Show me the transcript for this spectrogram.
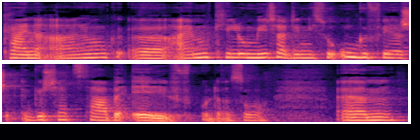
keine Ahnung, äh, einem Kilometer, den ich so ungefähr geschätzt habe, elf oder so. Ähm,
